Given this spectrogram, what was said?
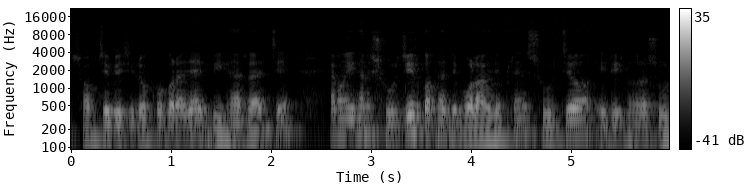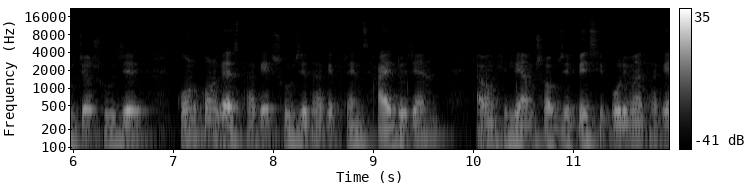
সবচেয়ে বেশি লক্ষ্য করা যায় বিহার রাজ্যে। এবং এখানে সূর্যের কথা যে বলা হয়েছে ফ্রেন্ডস সূর্য এটি ধরো সূর্য, সূর্যের কোন কোন গ্যাস থাকে? সূর্যে থাকে ফ্রেন্ডস হাইড্রোজেন এবং হিলিয়াম সবচেয়ে বেশি পরিমাণে থাকে।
